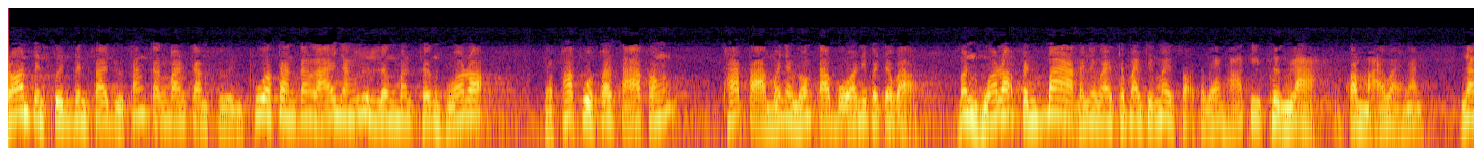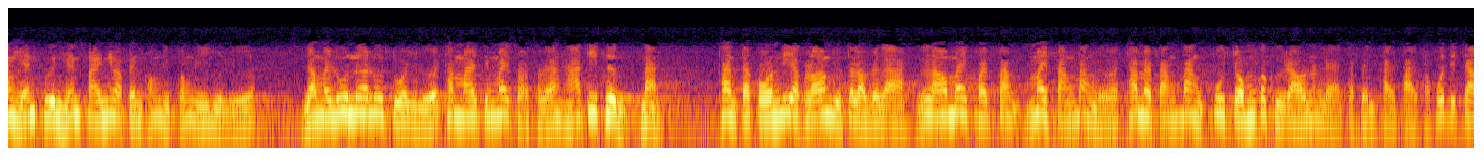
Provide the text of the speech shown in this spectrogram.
ร้อนเป็นปืนเป็นไฟอยู่ทั้งกลางวันกลางคืน พวกท่านทั้งหลายยังลื่นเลงบันเทิงหัวเราะแต่พระพูดภาษาของ พระป่าเหมือนอย่างหลวงตาบัวนี่พระเจ้าว่า มันหัวเราะเป็นบ้ากันยังไงทำไมจึงไม่เสาะแสวงหาที่พึ่งล่าความหมายว่าอย่างนั้นยังเห็นปืนเห็นไฟนี่ว่าเป็นของดิบของดีอยู่หรือ ยังไม่รู้เนื้อรู้ตัวอยู่หรือทำไมจึงไม่สอดแสวงหาที่พึ่งนั่น ท่านตะโกนเรียกร้องอยู่ตลอดเวลา เราไม่คอยฟังไม่ฟังบ้างเหรอถ้าไม่ฟังบ้างผู้จมก็คือเรานั่นแหละจะเป็นใครไป พระพุทธเจ้า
